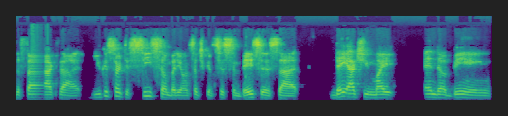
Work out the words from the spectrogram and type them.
the fact that you could start to see somebody on such a consistent basis that they actually might end up being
